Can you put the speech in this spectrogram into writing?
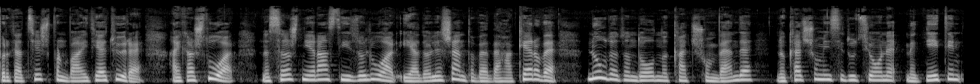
përkatësisht përmbajtja e tyre. Ai ka shtuar, Nëse është një rast i izoluar i adoleshentëve dhe hakerëve, nuk do të ndodhë në kaq shumë vende, në kaq shumë institucione me të njëjtin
